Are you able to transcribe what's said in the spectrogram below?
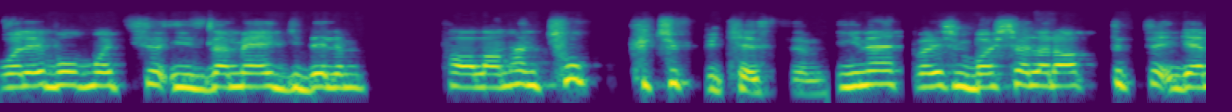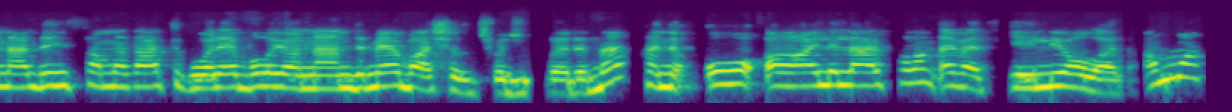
voleybol maçı izlemeye gidelim falan hani çok küçük bir kesim. Yine böyle şimdi başarılar attıkça genelde insanlar artık voleybola yönlendirmeye başladı çocuklarını. Hani o aileler falan evet geliyorlar ama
